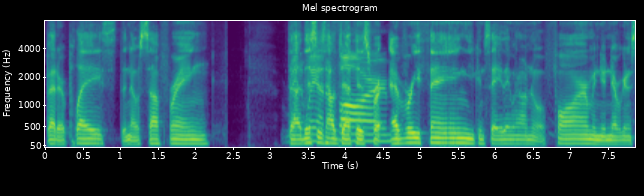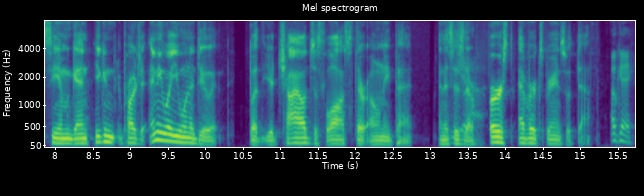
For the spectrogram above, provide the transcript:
better place, the no suffering, that this is how death is for everything. You can say they went onto a farm and you're never going to see them again. You can approach it any way you want to do it, but your child just lost their only pet, and this is Yeah. their first ever experience with death. Okay.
